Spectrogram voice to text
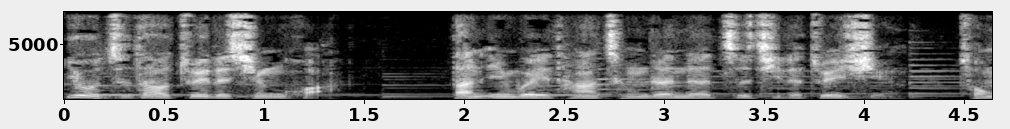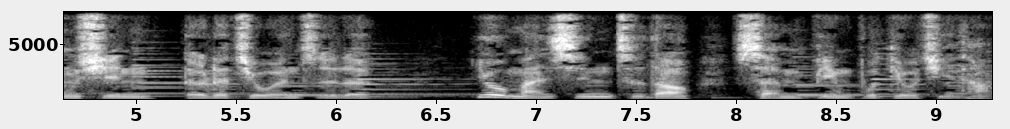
又知道罪的刑罚。但因为他承认了自己的罪行，重新得了救恩之乐，又满心知道神并不丢弃他，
